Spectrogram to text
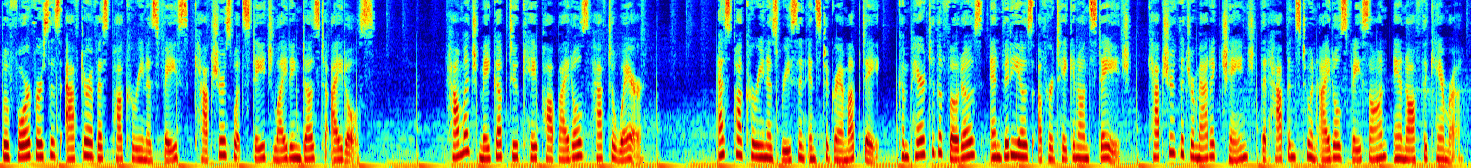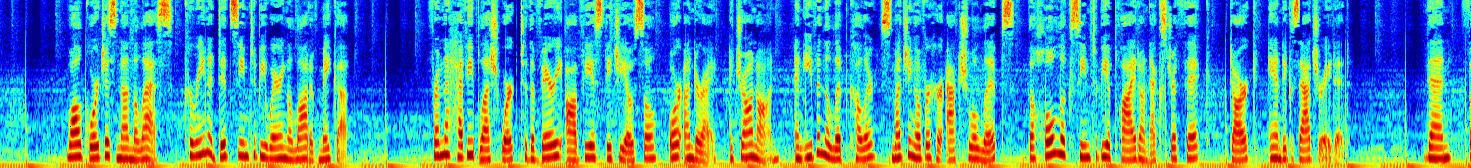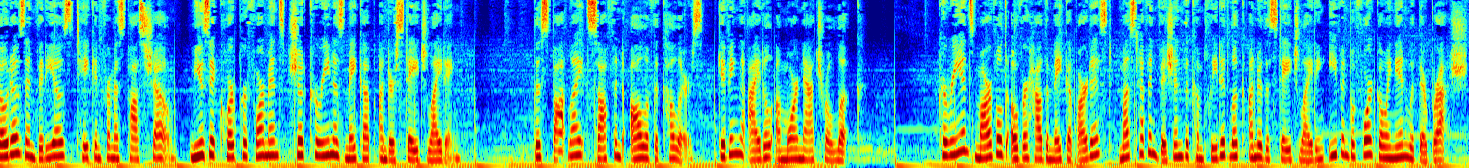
Before versus after of aespa Karina's face captures what stage lighting does to idols. How much makeup do K-pop idols have to wear? aespa Karina's recent Instagram update, compared to the photos and videos of her taken on stage, captured the dramatic change that happens to an idol's face on and off the camera. While gorgeous nonetheless, Karina did seem to be wearing a lot of makeup. From the heavy blush work to the very obvious aegyo-sal, or under eye, drawn on, and even the lip color smudging over her actual lips, the whole look seemed to be applied on extra thick, dark, and exaggerated. Then, photos and videos taken from aespa's show, Music Core performance showed Karina's makeup under stage lighting. The spotlight softened all of the colors, giving the idol a more natural look. Koreans marveled over how the makeup artist must have envisioned the completed look under the stage lighting even before going in with their brush.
